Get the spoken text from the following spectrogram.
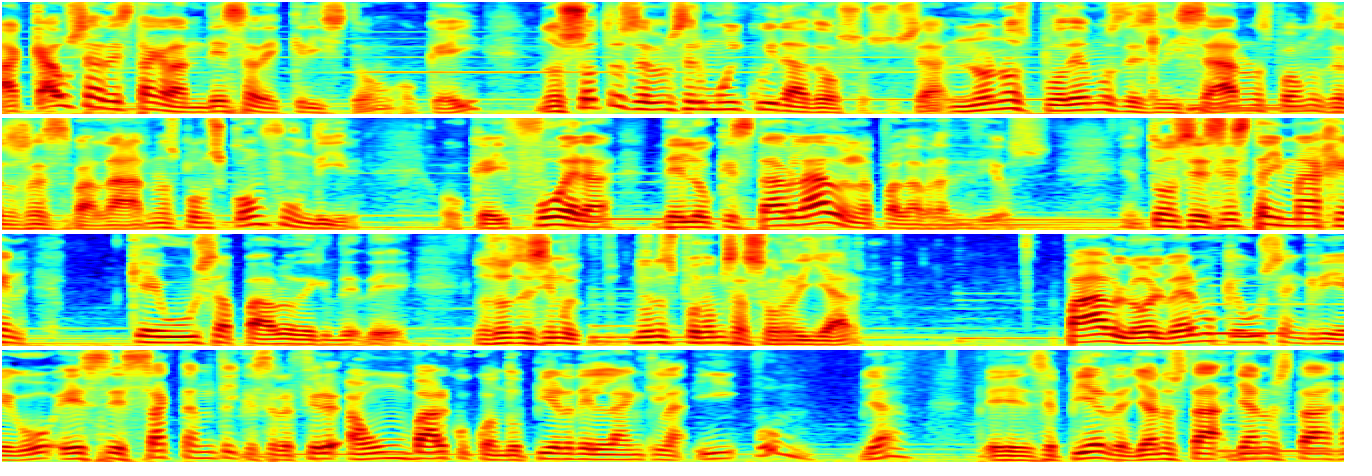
a causa de esta grandeza de Cristo, ¿ok? Nosotros debemos ser muy cuidadosos. O sea, no nos podemos deslizar, no nos podemos resbalar, no nos podemos confundir, ¿ok? Fuera de lo que está hablado en la palabra de Dios. Entonces, esta imagen que usa Pablo de nosotros decimos, no nos podemos azorrillar, Pablo, el verbo que usa en griego, es exactamente el que se refiere a un barco cuando pierde el ancla y ¡pum! Ya, eh, se pierde, ya no está, ya no está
